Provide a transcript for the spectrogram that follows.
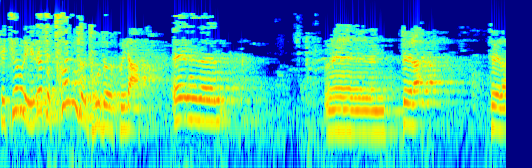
这经理那是吞吞吐吐回答：“呃，那个，嗯，对了，对了，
